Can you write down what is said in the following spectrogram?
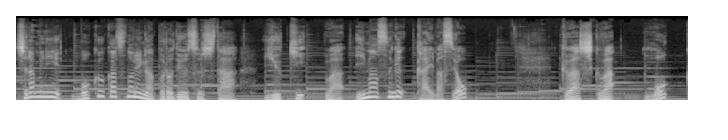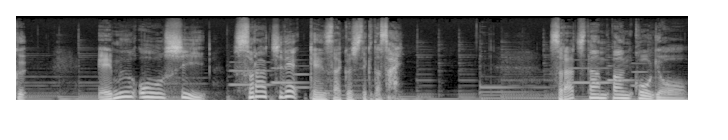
ちなみに僕勝則がプロデュースした雪は今すぐ買えますよ。詳しくはモック MOC ソラチで検索してください。ソラチ短パン工業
